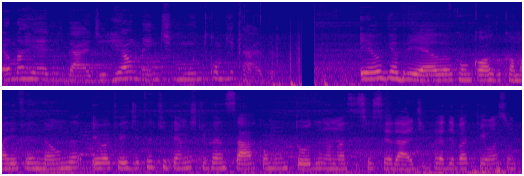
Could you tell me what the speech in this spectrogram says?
É uma realidade realmente muito complicada. Eu, Gabriela, concordo com a Maria Fernanda. Eu acredito que temos que pensar como um todo na nossa sociedade para debater um assunto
